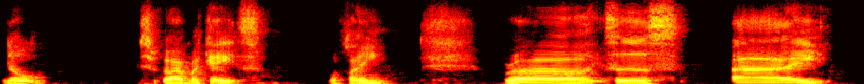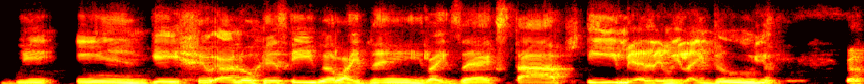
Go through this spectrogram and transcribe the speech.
you know, disregard my case, my claim. Bruh, sis, I went in, gave him, I know his email, like, dang, like, Zach, stop emailing me, like, dude.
